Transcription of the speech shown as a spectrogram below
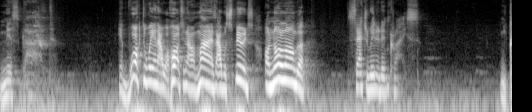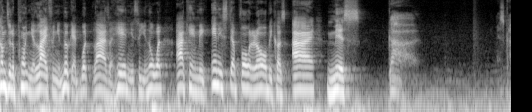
miss God? Have walked away in our hearts and our minds. Our spirits are no longer saturated in Christ. you come to the point in your life and you look at what lies ahead and you say, you know what? I can't make any step forward at all because I miss God. Miss God.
